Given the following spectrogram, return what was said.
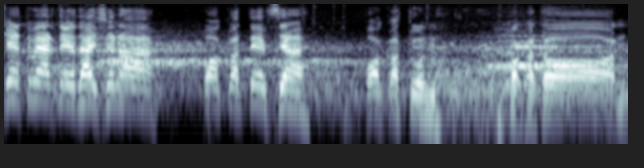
Четвертий від Гайшина. Покотився. Покотун. Покотон.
